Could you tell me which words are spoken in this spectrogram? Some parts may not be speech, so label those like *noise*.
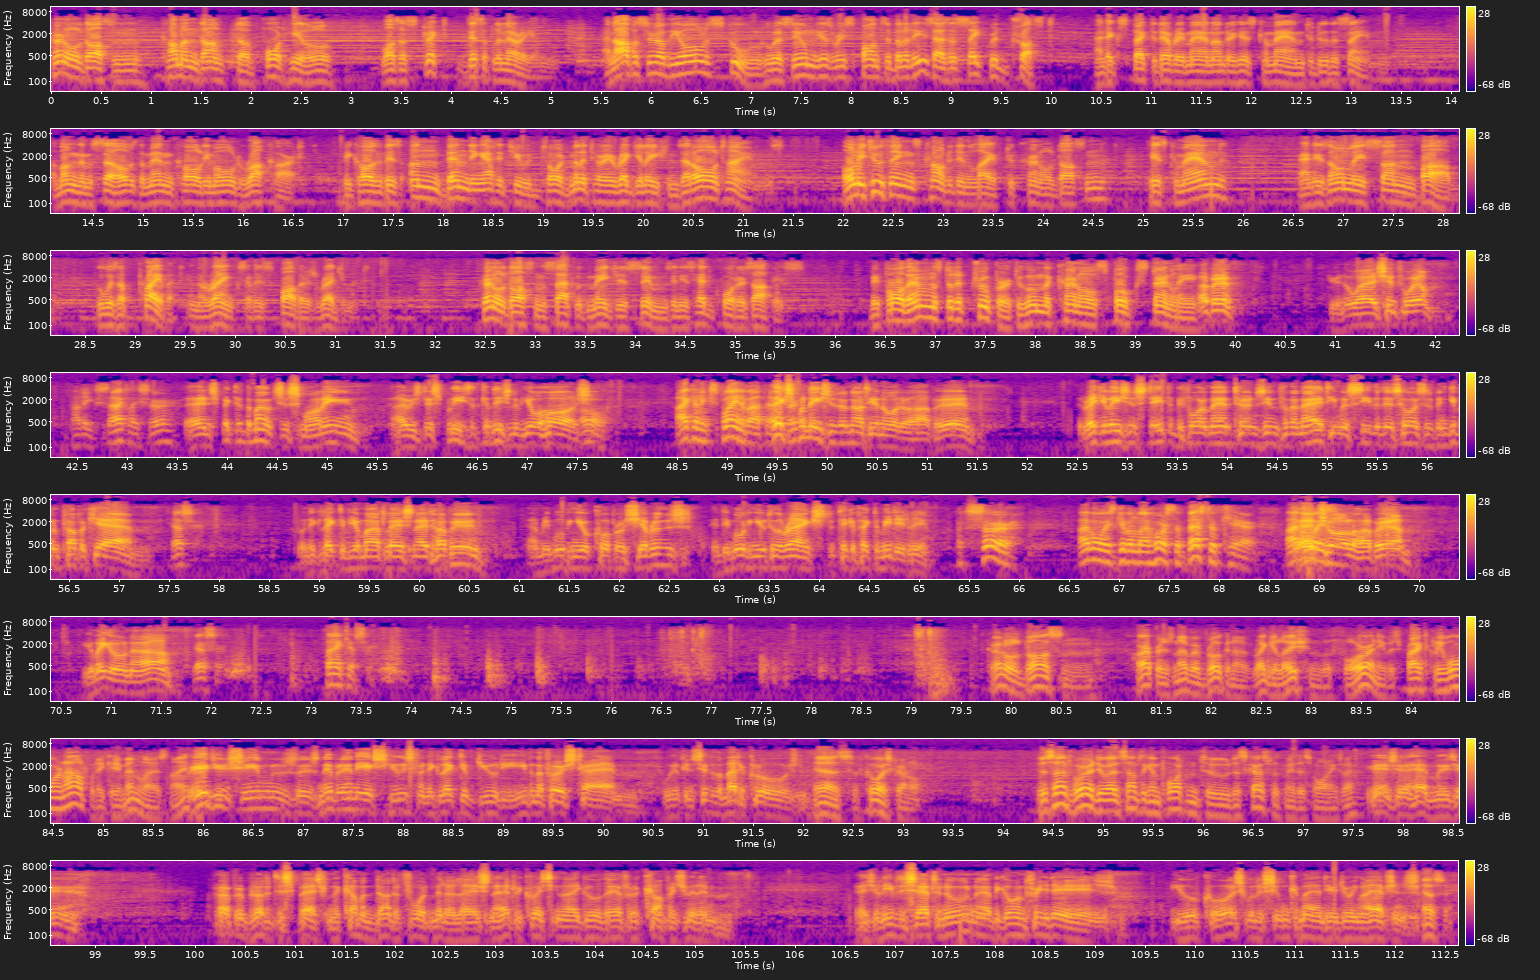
Colonel Dawson, Commandant of Fort Hill, was a strict disciplinarian, an officer of the old school who assumed his responsibilities as a sacred trust and expected every man under his command to do the same. Among themselves, the men called him Old Rockheart because of his unbending attitude toward military regulations at all times. Only two things counted in life to Colonel Dawson his command and his only son, Bob, who was a private in the ranks of his father's regiment. Colonel Dawson sat with Major Sims in his headquarters office. Before them stood a trooper to whom the colonel spoke sternly. Hopper, do you know why I sent for you? Not exactly, sir. I inspected the mounts this morning. I was displeased with the condition of your horse. Oh, I can explain about that, sir. Explanations are not in order, Hopper. The regulations state that before a man turns in for the night, he must see that his horse has been given proper care. Yes, sir. For neglect of your mount last night, Hopper, I'm removing your corporal chevrons and demoting you to the ranks to take effect immediately. But, sir, I've always given my horse the best of care. I've That's always. all, Hopper. You may go now. Yes, sir. Thank you, sir. Colonel Dawson, Harper's never broken a regulation before, and he was practically worn out when he came in last night. Major Sims, there's never any excuse for neglect of duty, even the first time. We'll consider the matter closed. Yes, of course, Colonel. You sent word you had something important to discuss with me this morning, sir. Yes, I have, Major. Harper brought a dispatch from the commandant at Fort Miller last night requesting that I go there for a conference with him. As you leave this afternoon, I'll be gone three days. You, of course, will assume command here during my absence. Yes, sir.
